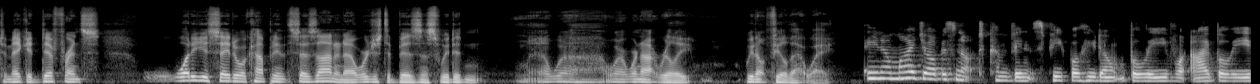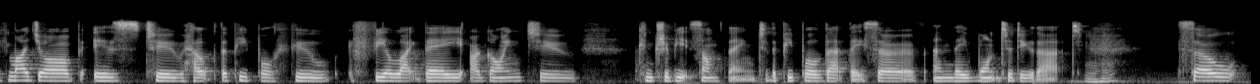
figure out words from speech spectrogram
to make a difference. What do you say to a company that says, "I don't know, we're just a business. We didn't well, we're, we're not really, we don't feel that way. You know, my job is not to convince people who don't believe what I believe. My job is to help the people who feel like they are going to contribute something to the people that they serve and they want to do that. Mm-hmm. So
